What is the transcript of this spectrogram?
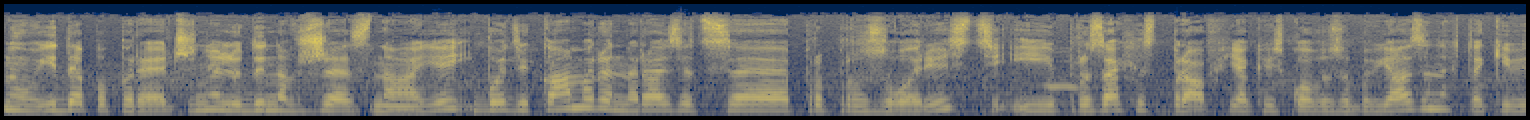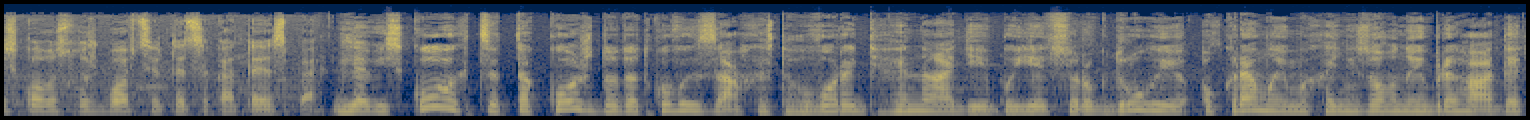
Ну іде попередження. Людина вже знає. Бодікамери наразі це про прозорість і про захист прав як військовозобов'язаних, так і військовослужбовців ТЦК ТСП. Для військових це також додатковий захист, говорить Геннадій, боєць 42-ї окремої механізованої бригади.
